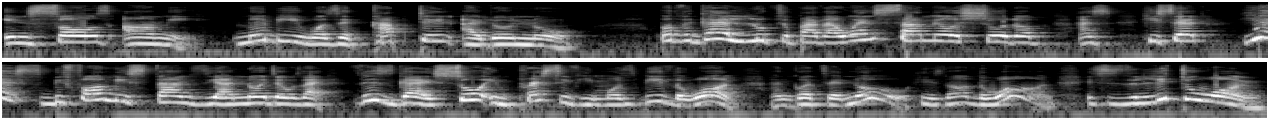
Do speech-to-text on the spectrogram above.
in Saul's army. Maybe he was a captain, I don't know. But the guy looked up at that when Samuel showed up and he said, Yes, before me stands the anointed. I was like, This guy is so impressive. He must be the one. And God said, No, he's not the one. It is the little one,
